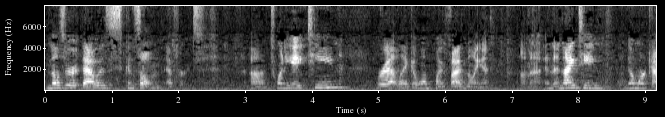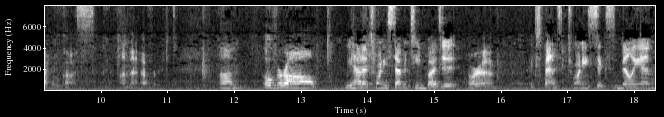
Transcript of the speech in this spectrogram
And those were, that was consultant efforts. Uh, 2018, we're at like a 1.5 million on that. And then 19, no more capital costs on that effort. Um, overall, we had a 2017 budget or a expense of 26 million.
